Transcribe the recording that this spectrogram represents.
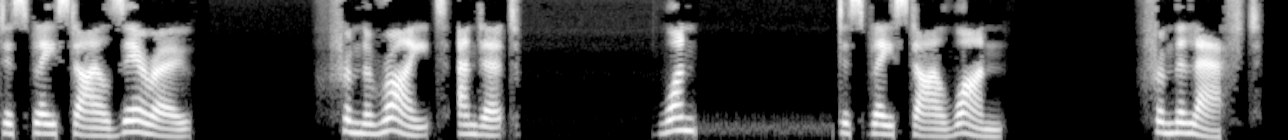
display style 0 from the right and at 1 display style 1 from the left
